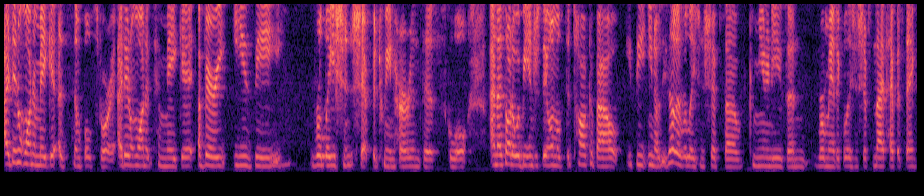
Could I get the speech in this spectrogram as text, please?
I didn't want to make it a simple story. I didn't want it to make it a very easy relationship between her and this school and i thought it would be interesting almost to talk about the you know these other relationships of communities and romantic relationships and that type of thing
